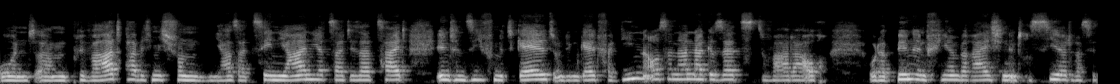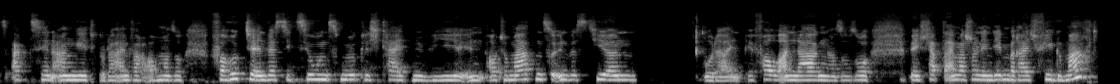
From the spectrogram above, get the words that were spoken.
Und ähm, privat habe ich mich schon ja seit zehn Jahren jetzt seit dieser Zeit intensiv mit Geld und dem Geldverdienen auseinandergesetzt, war da auch oder bin in vielen Bereichen interessiert, was jetzt Aktien angeht oder einfach auch mal so verrückte Investitionsmöglichkeiten wie in Automaten zu investieren, oder in PV-Anlagen, also so. Ich habe da einmal schon in dem Bereich viel gemacht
